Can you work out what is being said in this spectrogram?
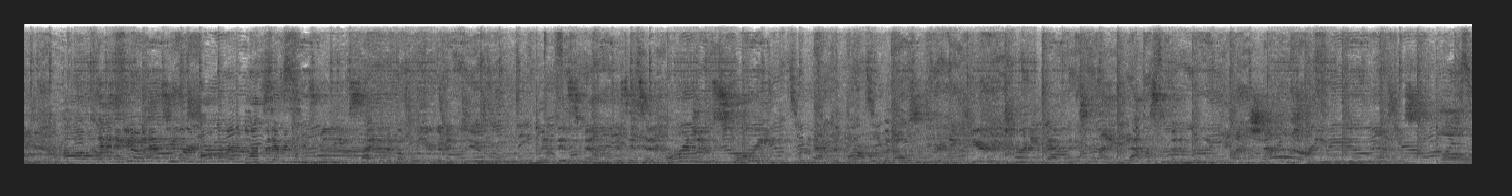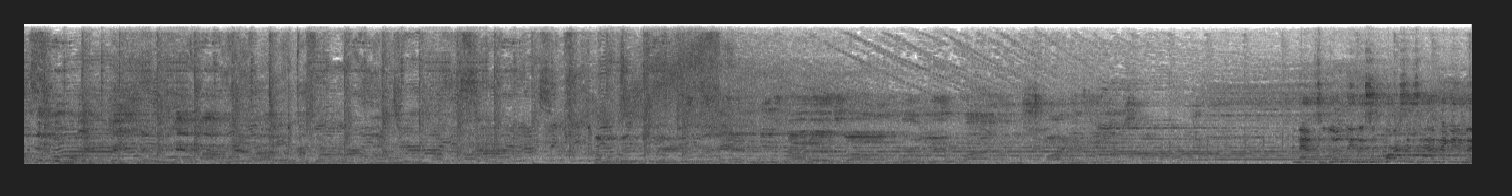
Um, and, you know, as you were on the red carpet, everyone was really excited about what you're going to do with this film because it's an origin story for Captain Marvel, but also for Nick Fury turning back the time. That must have been a really fun challenge for you to do that. Uh, we get a little more information that we have about it. Uh, uh, some of his experiences, and he's not as uh, worldly wise and smart as. And absolutely, this of course is happening in the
